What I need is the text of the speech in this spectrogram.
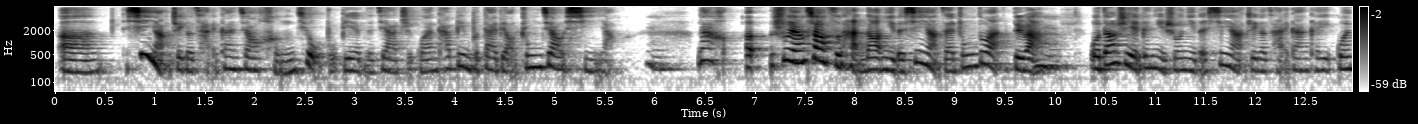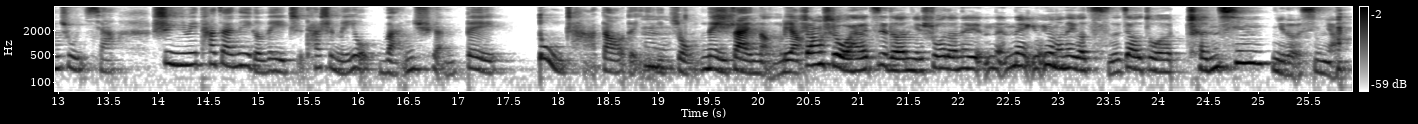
呃，信仰这个才干叫恒久不变的价值观，它并不代表宗教信仰。嗯，那呃，舒阳上次谈到你的信仰在中断，对吧？嗯我当时也跟你说，你的信仰这个才干可以关注一下，是因为它在那个位置，它是没有完全被洞察到的一种内在能量。当时我还记得你说的那那那用用的那个词叫做澄清你的信仰。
